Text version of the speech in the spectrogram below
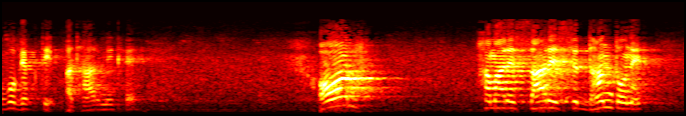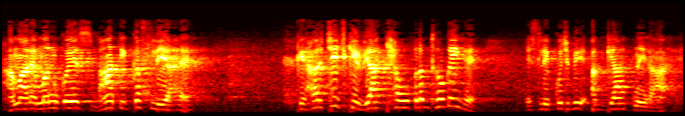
वो व्यक्ति अधार्मिक है। और हमारे सारे सिद्धांतों ने हमारे मन को इस भांति कस लिया है कि हर चीज़ की व्याख्या उपलब्ध हो गई है, इसलिए कुछ भी अज्ञात नहीं रहा है।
